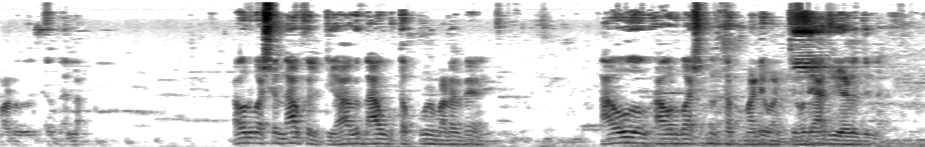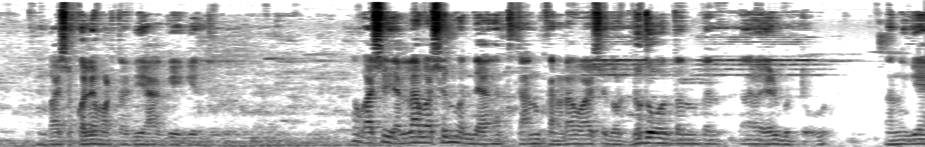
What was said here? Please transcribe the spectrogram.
ಮಾಡೋದು ಅಂತದಲ್ಲ. ಅವ್ರ ಭಾಷೆ ನಾವು ಕಲಿತೀವಿ. ಆಗ ನಾವು ತಪ್ಪುಗಳು ಮಾಡಿದ್ರೆ ನಾವು ಅವ್ರ ಭಾಷೆನ ತಪ್ಪು ಮಾಡೇ ಮಾಡ್ತೀವಿ. ಅವ್ರು ಯಾರೂ ಹೇಳೋದಿಲ್ಲ. ಭಾಷೆ ಕೊಲೆ ಮಾಡ್ತಾ ಇದೆಯಾ ಹಾಗೆ ಹೀಗೆ ಅಂತಂದು. ಭಾಷೆ ಎಲ್ಲ ಭಾಷೆನೂ ಒಂದೇ ಆಗುತ್ತೆ. ನಾನು ಕನ್ನಡ ಭಾಷೆ ದೊಡ್ಡದು ಅಂತಂದು ಹೇಳ್ಬಿಟ್ಟು ನನಗೆ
